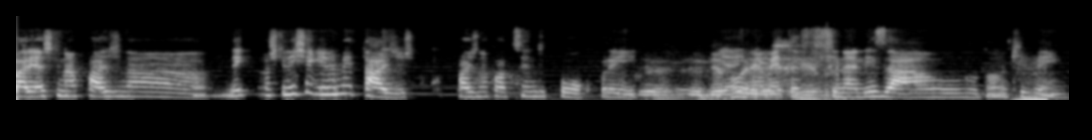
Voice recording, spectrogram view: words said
parei acho que na página. Nem, acho que nem cheguei na metade, acho que página 400 e pouco, por aí. Eu, eu e aí minha meta é finalizar o, o ano que vem.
